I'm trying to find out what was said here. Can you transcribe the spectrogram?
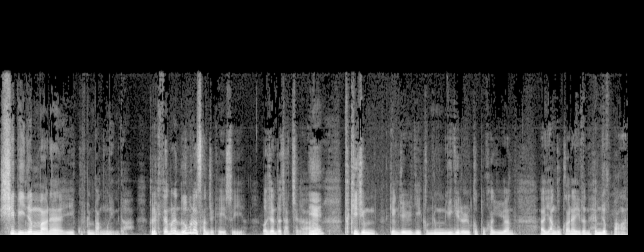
12년 만에 이 국빈 방문입니다. 그렇기 때문에 너무나 산적해 있어요. 이 어젠다 자체가. 예. 특히 지금 경제 위기, 금융 위기를 극복하기 위한 양국 간의 이런 협력 방안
